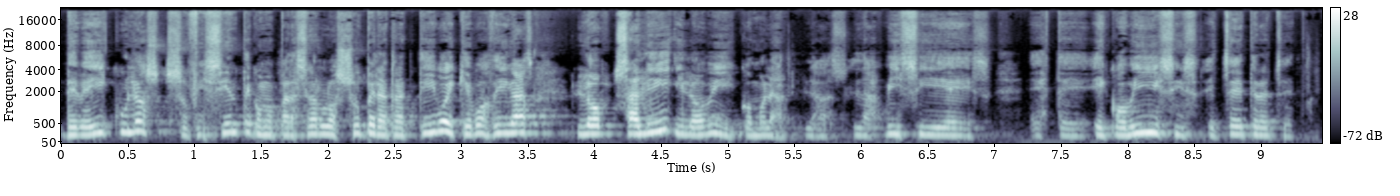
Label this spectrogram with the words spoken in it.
vehículos suficiente como para hacerlo súper atractivo y que vos digas, lo salí y lo vi, como las, las, las bicis, este, ecobicis, etcétera, etcétera.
